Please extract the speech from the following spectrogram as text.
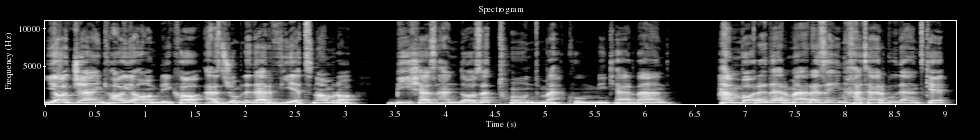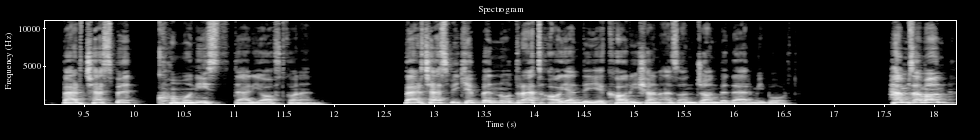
یا جنگ های آمریکا از جمله در ویتنام را بیش از اندازه تند محکوم می کردند همواره در معرض این خطر بودند که برچسب کمونیست دریافت کنند برچسبی که به ندرت آینده کاریشان از آن جان به در می برد. همزمان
